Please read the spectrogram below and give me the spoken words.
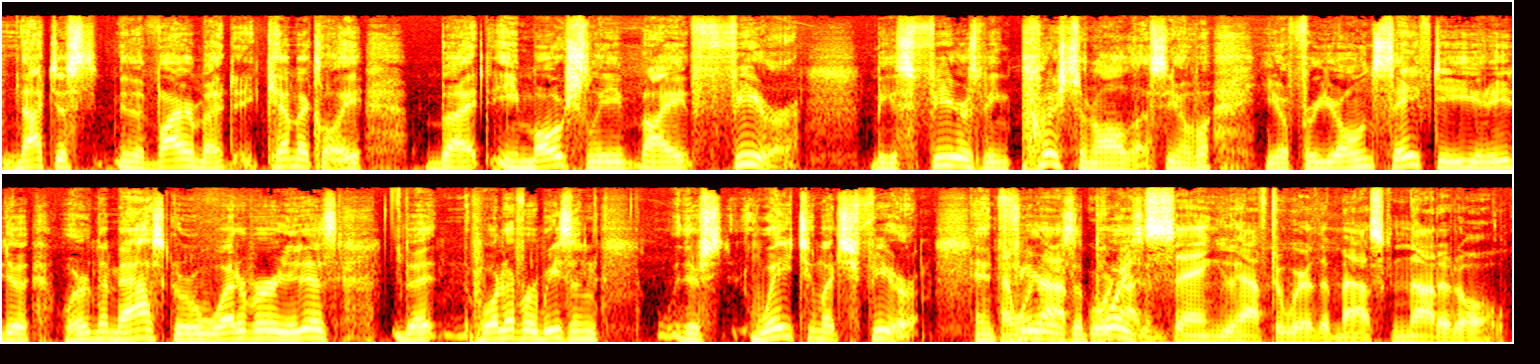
not just in the environment chemically, but emotionally by fear, because fear is being pushed on all this. You know, you know, for your own safety, you need to wear the mask or whatever it is. That for whatever reason, there's way too much fear, and, and fear not, is a poison. We're not saying you have to wear the mask, not at all.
